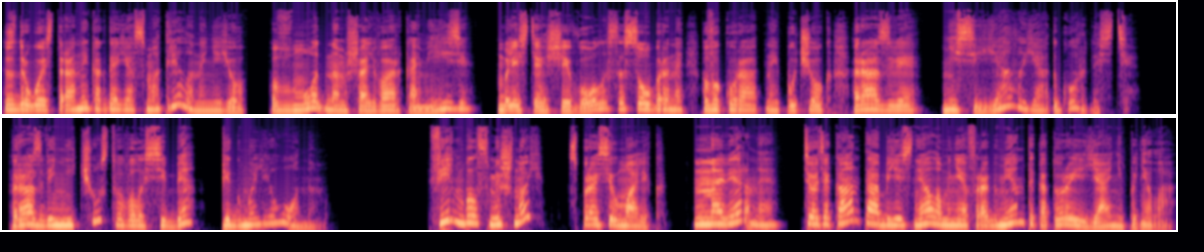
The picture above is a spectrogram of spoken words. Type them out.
С другой стороны, когда я смотрела на нее в модном шальвар-камизе, блестящие волосы собраны в аккуратный пучок, разве не сияла я от гордости? Разве не чувствовала себя пигмалионом? «Фильм был смешной?» — спросил Малик. «Наверное. Тетя Канта объясняла мне фрагменты, которые я не поняла.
